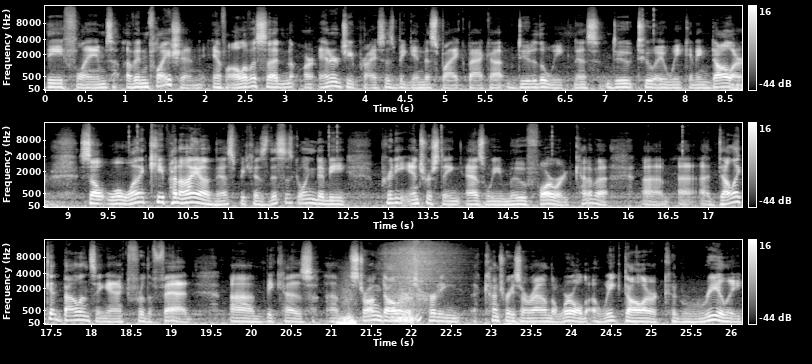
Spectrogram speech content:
the flames of inflation if all of a sudden our energy prices begin to spike back up due to the weakness, due to a weakening dollar. So we'll want to keep an eye on this because this is going to be pretty interesting as we move forward. Kind of a, um, a, a, delicate balancing act for the Fed uh, because um, the strong dollar is hurting countries around the world. A weak dollar could really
